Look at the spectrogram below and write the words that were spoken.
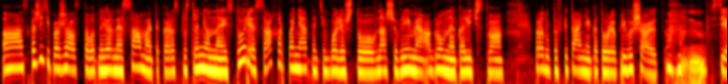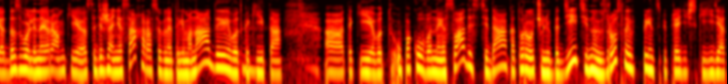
А, скажите, пожалуйста, вот, наверное, самая такая распространенная история сахар, понятно, тем более, что в наше время огромное количество продуктов питания, которые превышают все дозволенные рамки содержания сахара, особенно это лимонады, вот какие-то а, такие вот упакованные сладости, да, которые очень любят дети, ну и взрослые, в принципе, периодически едят.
